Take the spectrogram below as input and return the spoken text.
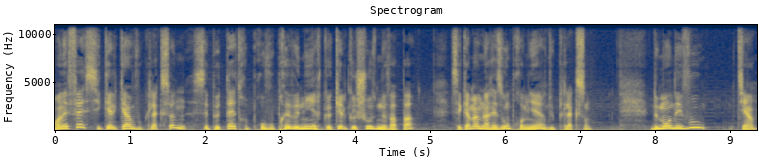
En effet, si quelqu'un vous klaxonne, c'est peut-être pour vous prévenir que quelque chose ne va pas, c'est quand même la raison première du klaxon. Demandez-vous, tiens,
